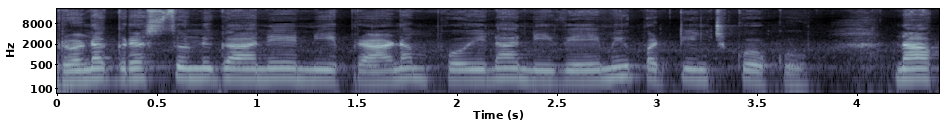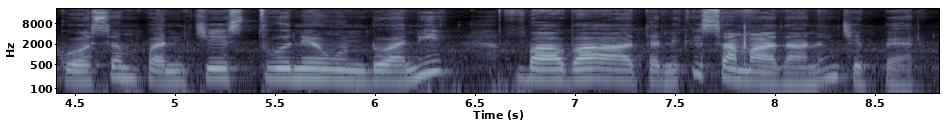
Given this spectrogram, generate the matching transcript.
రుణగ్రస్తునిగానే నీ ప్రాణం పోయినా నీవేమీ పట్టించుకోకు. నా కోసం పనిచేస్తూనే ఉండు అని బాబా అతనికి సమాధానం చెప్పారు.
